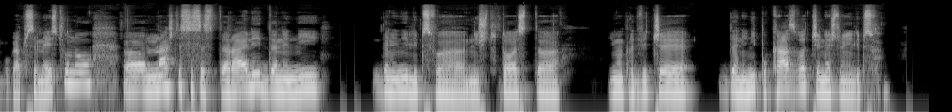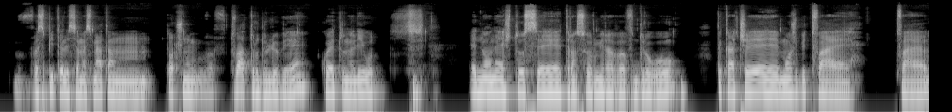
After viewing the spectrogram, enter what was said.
богато семейство, но а, нашите са се старали да не ни да не ни липсва нищо. Тоест, а, имам предвид, че да не ни показва, че нещо ни липсва. Възпитали са ме, смятам, точно в това трудолюбие, което нали, от едно нещо се трансформира в друго. Така че, може би това е, това, е,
